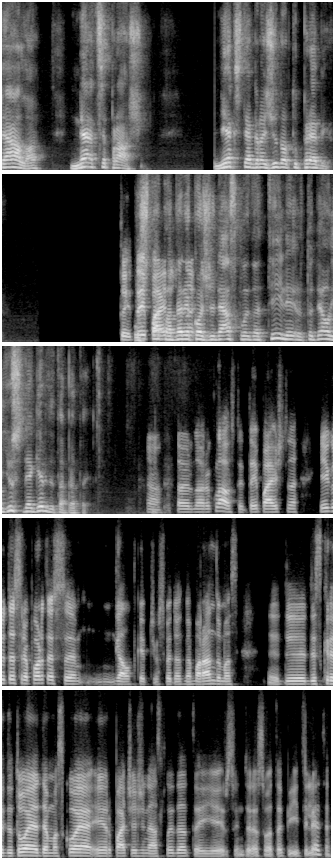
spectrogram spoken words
melą, neatsiprašo nieks negražino tų premijų. Tai taip Užtat. Amerikos žiniasklaida tyli ir todėl jūs negirdit apie tai. Ja, to ir noriu klausti. Tai paaiškina, jeigu tas reportas, gal kaip jūs vadinat, memorandumas, diskredituoja, demaskuoja ir pačią žiniasklaidą, tai jie ir suinteresuota apie jį tylėti.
